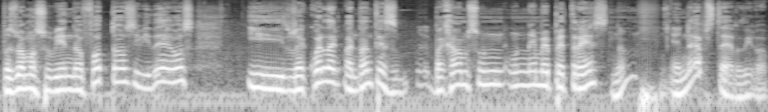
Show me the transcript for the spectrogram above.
pues vamos subiendo fotos y videos y recuerdan cuando antes bajábamos un, un MP3, ¿no? En Napster, digo,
